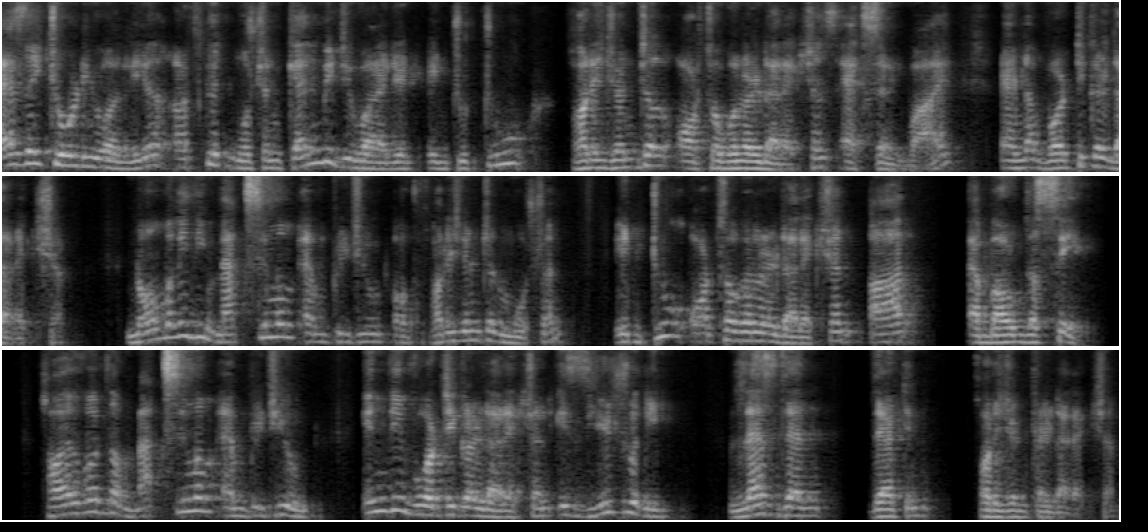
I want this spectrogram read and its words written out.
As I told you earlier, earthquake motion can be divided into two horizontal orthogonal directions, X and Y, and a vertical direction. Normally, the maximum amplitude of horizontal motion in two orthogonal directions are about the same. However, the maximum amplitude in the vertical direction is usually less than that in horizontal direction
